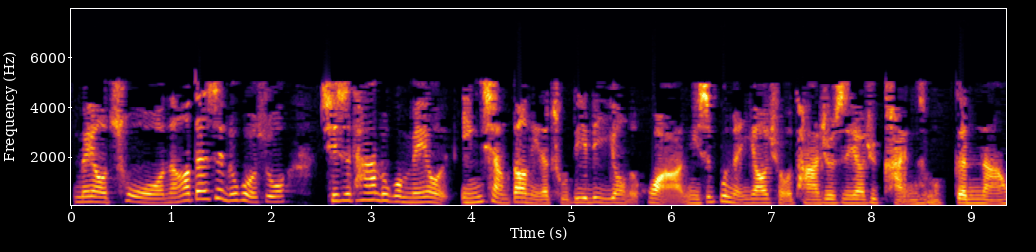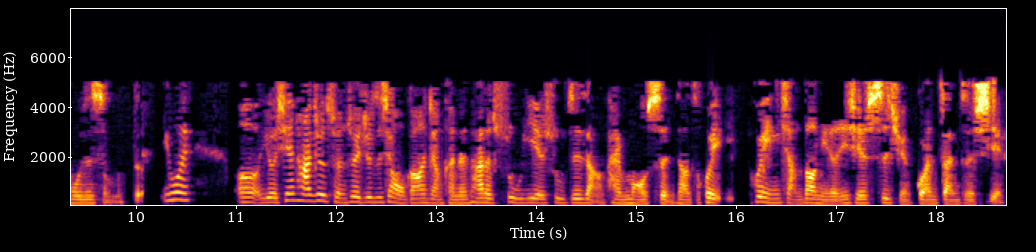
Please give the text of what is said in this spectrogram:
没有错。然后，但是如果说其实他如果没有影响到你的土地利用的话，你是不能要求他就是要去砍什么根啊或者什么的，因为。呃，有些它就纯粹就是像我刚刚讲，可能它的树叶、树枝长得太茂盛，这样子会会影响到你的一些视觉观瞻这些。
